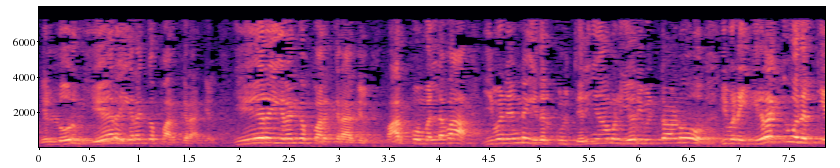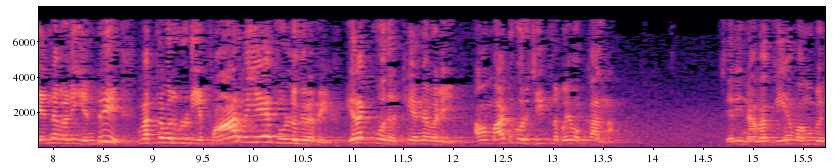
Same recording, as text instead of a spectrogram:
எல்லோரும் ஏற இறங்க பார்க்கிறார்கள். ஏற இறங்க பார்க்கிறார்கள். பார்ப்போம் அல்லவா? இவன் என்ன இதற்குள் தெரியாமல் ஏறிவிட்டானோ? இவனை இறக்குவதற்கு என்ன வழி என்று மற்றவர்களுடைய பார்வையே சொல்லுகிறது. இறக்குவதற்கு என்ன வழி? அவன் மாட்டுக்கு ஒரு சீட்ல போய் உட்கார்ந்தான் சரி நமக்கு ஏன் வம்பு?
